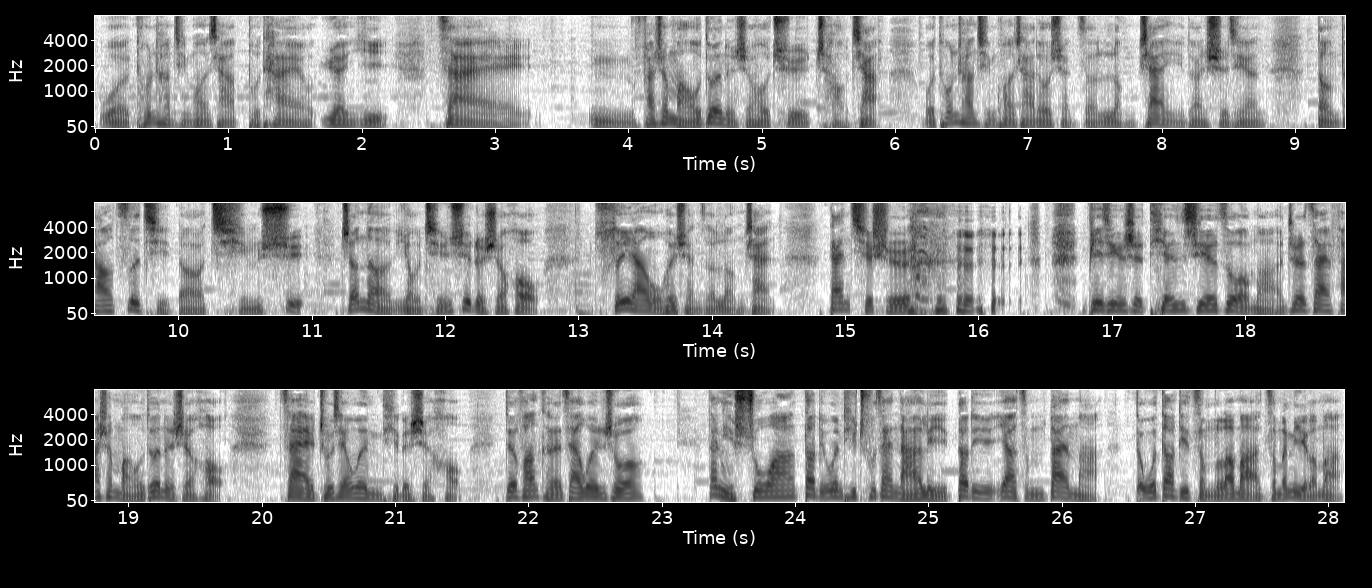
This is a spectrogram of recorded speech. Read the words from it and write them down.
我通常情况下不太愿意在。嗯，发生矛盾的时候去吵架，我通常情况下都选择冷战一段时间，等到自己的情绪真的有情绪的时候，虽然我会选择冷战，但其实 毕竟是天蝎座嘛，就是在发生矛盾的时候，在出现问题的时候，对方可能在问说。那你说啊，到底问题出在哪里？到底要怎么办嘛？我到底怎么了嘛？怎么你了嘛？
